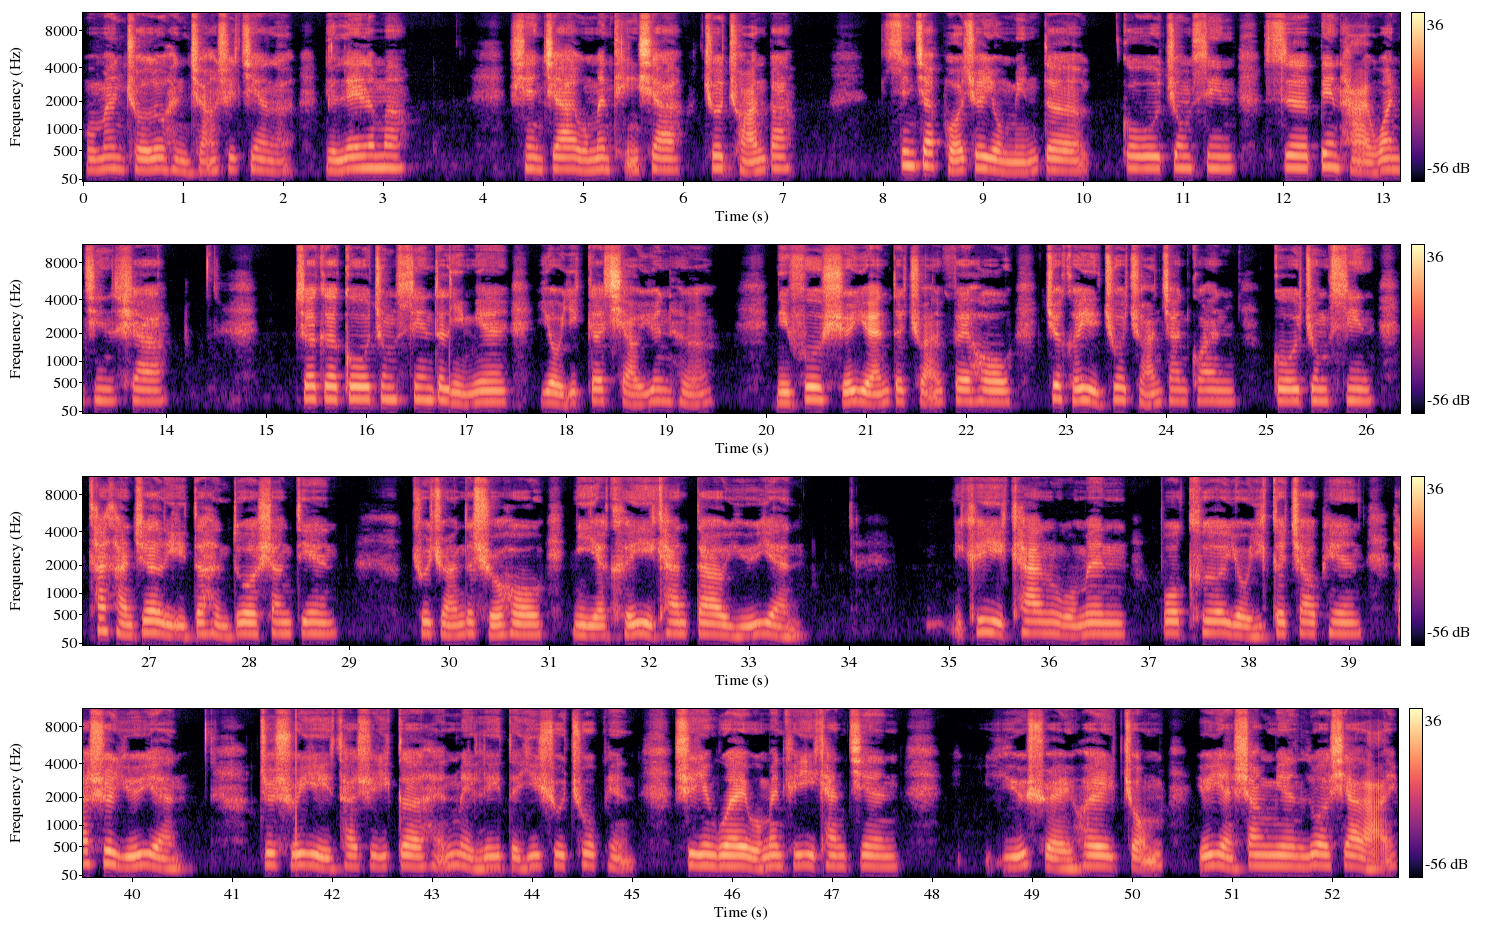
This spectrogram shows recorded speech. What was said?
我们走路很长时间了，你累了吗？现在我们停下坐船吧。新加坡最有名的购物中心是滨海湾金沙。这个购物中心的里面有一个小运河，你付十元的船费后，就可以坐船参观购物中心，看看这里的很多商店。出船的时候，你也可以看到鱼眼。你可以看我们博客有一个照片，它是鱼眼，之所以它是一个很美丽的艺术作品，是因为我们可以看见雨水会从鱼眼上面落下来。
